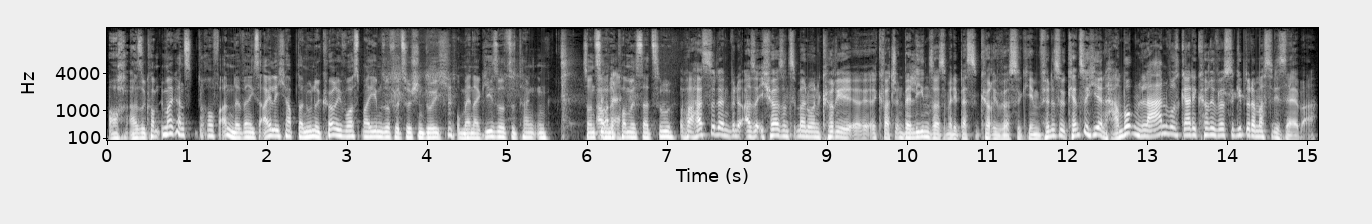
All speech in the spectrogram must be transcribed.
Och, also kommt immer ganz drauf an, ne? wenn ich es eilig habe, dann nur eine Currywurst mal eben so für zwischendurch, um Energie so zu tanken. Sonst noch eine Pommes dazu. Aber hast du denn, wenn du, also ich höre sonst immer nur einen Curry, äh, Quatsch, in Berlin soll es immer die besten Currywürste geben. Findest du, kennst du hier in Hamburg einen Laden, wo es gerade Currywürste gibt oder machst du die selber?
